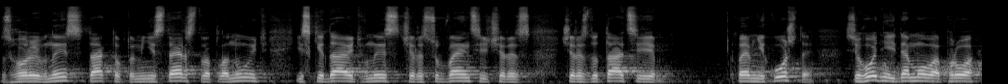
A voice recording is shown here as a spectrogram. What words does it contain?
згори вниз, так, тобто міністерства планують і скидають вниз через субвенції, через, через дотації певні кошти. Сьогодні йде мова про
